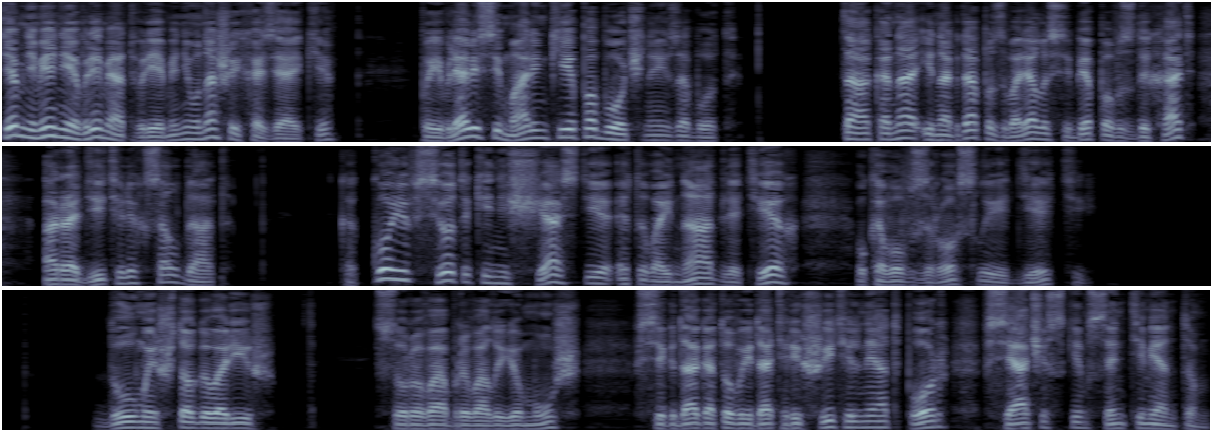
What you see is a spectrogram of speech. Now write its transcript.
Тем не менее, время от времени у нашей хозяйки появлялись и маленькие побочные заботы. Так она иногда позволяла себе повздыхать о родителях солдат. Какое все-таки несчастье эта война для тех, у кого взрослые дети. — Думай, что говоришь, — сурово обрывал ее муж, всегда готовый дать решительный отпор всяческим сантиментам.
